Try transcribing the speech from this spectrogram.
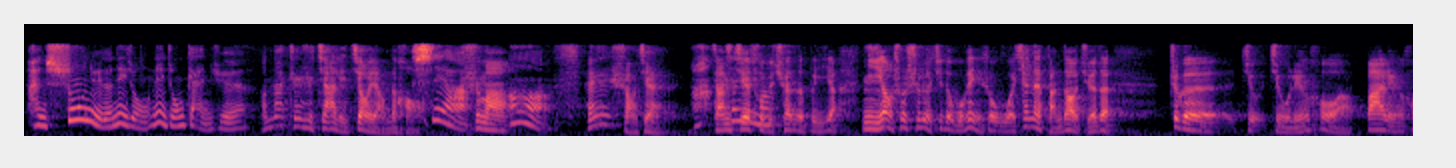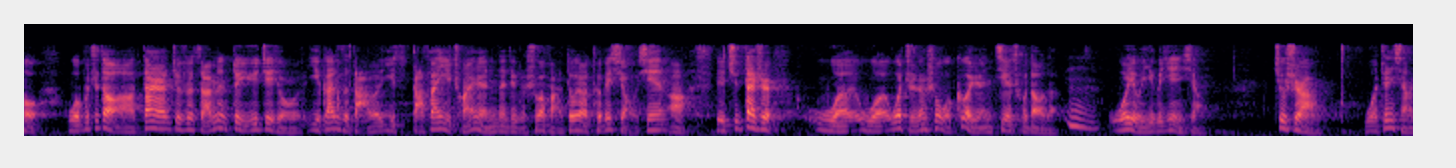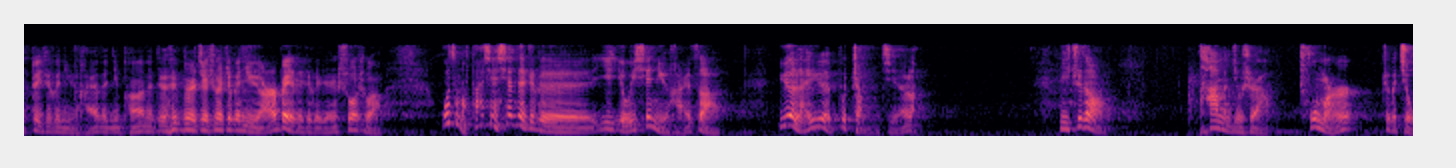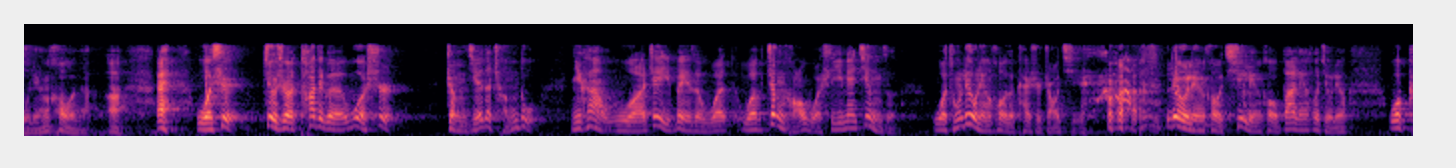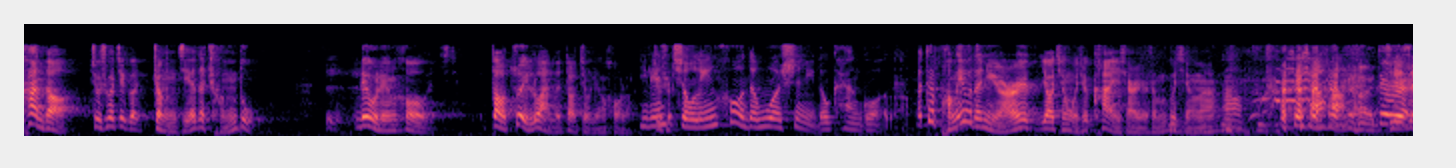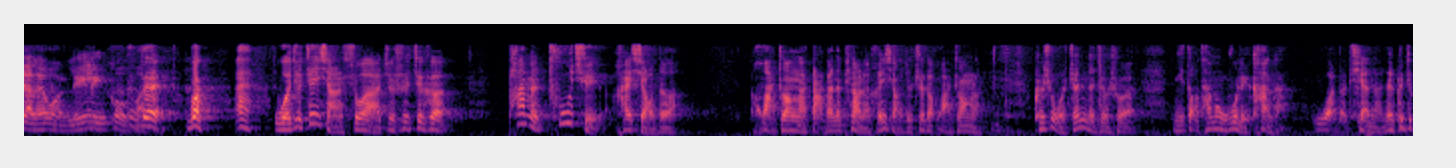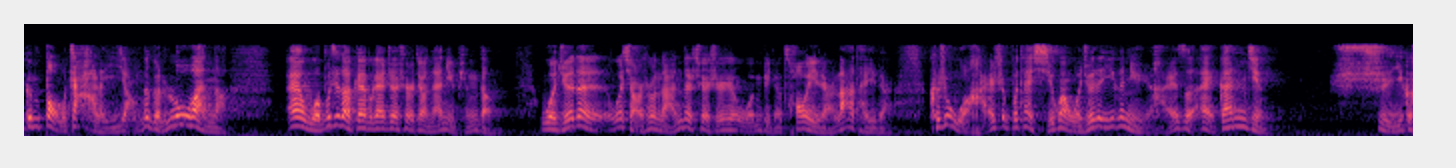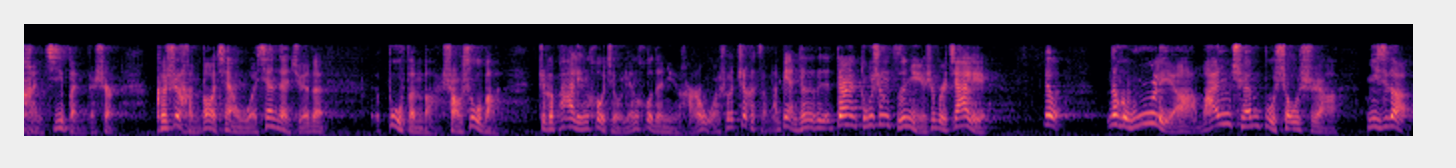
很淑女的那种那种感觉。啊，那真是家里教养的好。是呀是吗？啊哎，少见啊咱们接触的圈子不一样。你要说十六七岁，我跟你说，我现在反倒觉得这个九九零后啊，八零后，我不知道啊。当然，就是咱们对于这种一竿子打一打翻一船人的这个说法，都要特别小心啊。也去，但是我我我只能说我个人接触到的，嗯我有一个印象，就是啊，我真想对这个女孩子，你朋友的这个不是就说这个女儿辈的这个人说说啊，我怎么发现现在这个一有一些女孩子啊，越来越不整洁了。你知道，她们就是啊，出门儿这个九零后的啊，哎，我是就是他这个卧室整洁的程度，你看我这一辈子，我我正好我是一面镜子，我从六零后的开始找起，六零后、七零后、八零后、九零，我看到就说这个整洁的程度，六零后到最乱的到九零后了，你连就是九零后的卧室你都看过了。啊，这朋友的女儿邀请我去看一下，有什么不行啊？哦，非常好。对对接下来往零零后发。对，不是，哎，我就真想说啊，就是这个，他们出去还晓得化妆啊，打扮的漂亮，很小就知道化妆了。可是我真的就说，你到他们屋里看看，我的天哪，那个就跟爆炸了一样，那个乱呐、哎，我不知道该不该这事儿叫男女平等。我觉得我小时候男的确实是我们比较糙一点、邋遢一点，可是我还是不太习惯。我觉得一个女孩子爱干净，是一个很基本的事儿。可是很抱歉，我现在觉得部分吧，少数吧，这个八零后、九零后的女孩，我说这个怎么变成？当然独生子女是不是家里那个那个屋里啊，完全不收拾啊？你知道？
